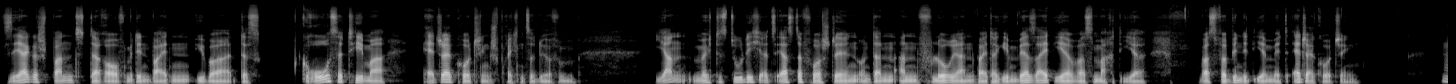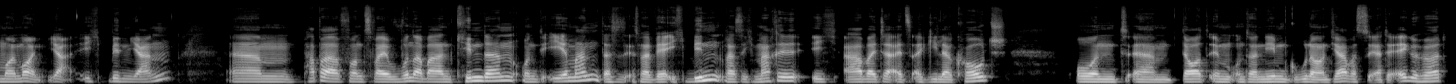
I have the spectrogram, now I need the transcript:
sehr gespannt darauf, mit den beiden über das große Thema Agile Coaching sprechen zu dürfen. Jan, möchtest du dich als erster vorstellen und dann an Florian weitergeben? Wer seid ihr? Was macht ihr? Was verbindet ihr mit Agile Coaching? Moin, moin. Ja, ich bin Jan, ähm, Papa von zwei wunderbaren Kindern und Ehemann. Das ist erstmal, wer ich bin, was ich mache. Ich arbeite als agiler Coach und ähm, dort im Unternehmen Gruner und Ja, was zu RTL gehört.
